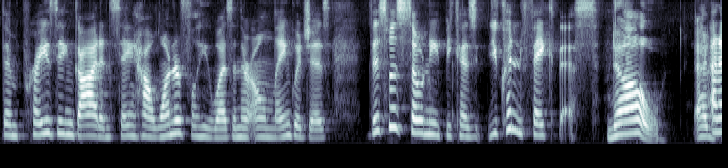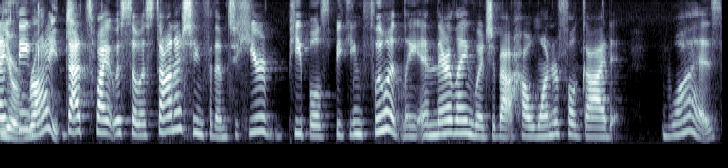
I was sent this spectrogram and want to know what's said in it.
them praising God and saying how wonderful He was in their own languages, this was so neat because you couldn't fake this. No, And I you're think right. that's why it was so astonishing for them to hear people speaking fluently in their language about how wonderful God was.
